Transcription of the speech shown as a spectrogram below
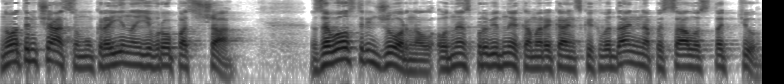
Ну а тим часом Україна, Європа, США. The Wall Street Journal, одне з провідних американських видань, написало статтю.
